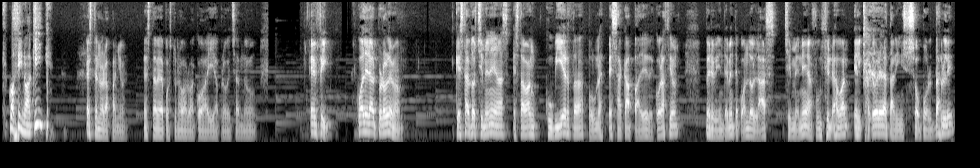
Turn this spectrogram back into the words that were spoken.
¿Qué cocino aquí? Este no era español. Este había puesto una barbacoa ahí aprovechando. En fin, ¿cuál era el problema? que estas dos chimeneas estaban cubiertas por una espesa capa de decoración, pero evidentemente cuando las chimeneas funcionaban, el calor era tan insoportable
